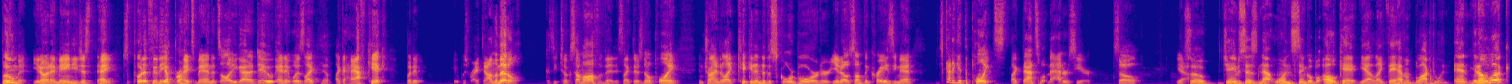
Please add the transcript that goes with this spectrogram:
boom it. You know what I mean? He just hey, just put it through the uprights, man. That's all you got to do. And it was like Yep. like a half kick, but it it was right down the middle because he took some off of it. It's like there's no point in trying to like kick it into the scoreboard or you know something crazy, man. You just got to get the points. Like that's what matters here. So yeah, So James says not one single. Okay, yeah, like they haven't blocked one. And you know, look,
